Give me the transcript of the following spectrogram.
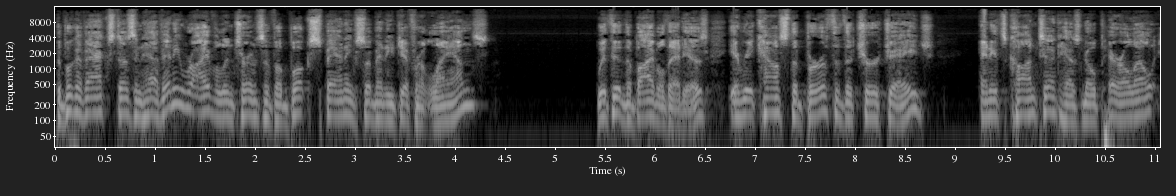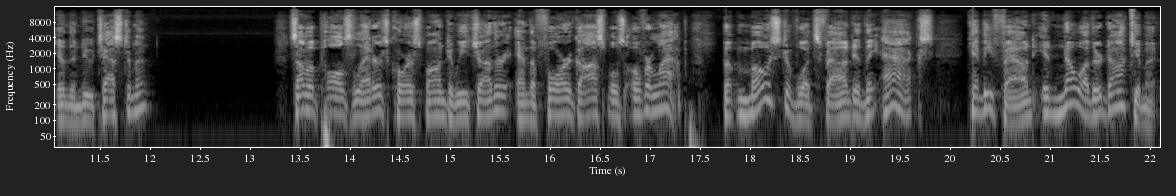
the book of Acts doesn't have any rival in terms of a book spanning so many different lands. Within the Bible, that is. It recounts the birth of the church age. and its content has no parallel in the New Testament. Some of Paul's letters correspond to each other and the four gospels overlap, but most of what's found in the Acts can be found in no other document.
